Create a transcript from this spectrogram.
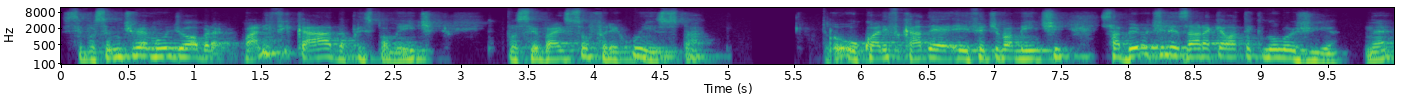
se você não tiver mão de obra qualificada, principalmente, você vai sofrer com isso, tá? O qualificado é efetivamente saber utilizar aquela tecnologia, né?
